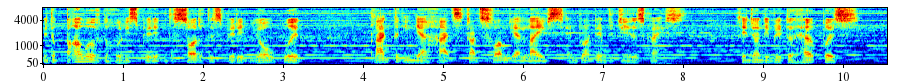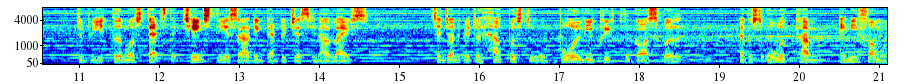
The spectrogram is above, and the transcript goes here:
With the power of the Holy Spirit, the sword of the Spirit, your word planted in their hearts, transformed their lives, and brought them to Jesus Christ. St. John de Brito, help us to be thermostats that change the surrounding temperatures in our lives. St. John de Brito, help us to boldly preach the gospel. Help us to overcome any form of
